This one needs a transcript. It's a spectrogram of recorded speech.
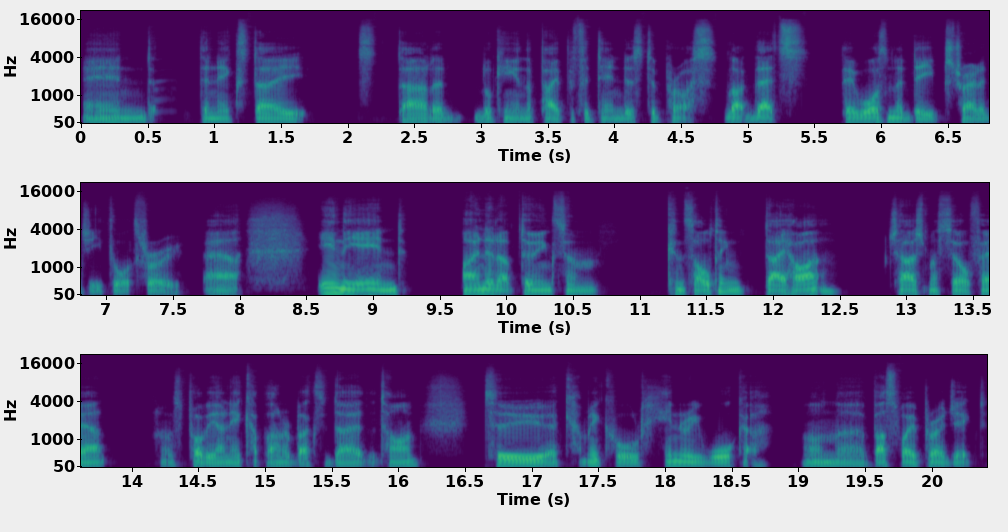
And the next day, started looking in the paper for tenders to price. Like that's, there wasn't a deep strategy thought through. Uh, in the end, I ended up doing some consulting, day hire, charged myself out. I was probably only a couple hundred bucks a day at the time to a company called Henry Walker on the busway project.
